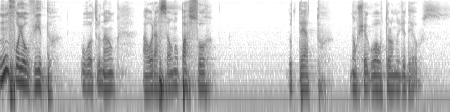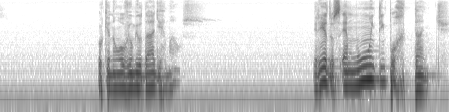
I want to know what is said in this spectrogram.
um foi ouvido, o outro não. A oração não passou do teto, não chegou ao trono de Deus. Porque não houve humildade, irmãos. Queridos, é muito importante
